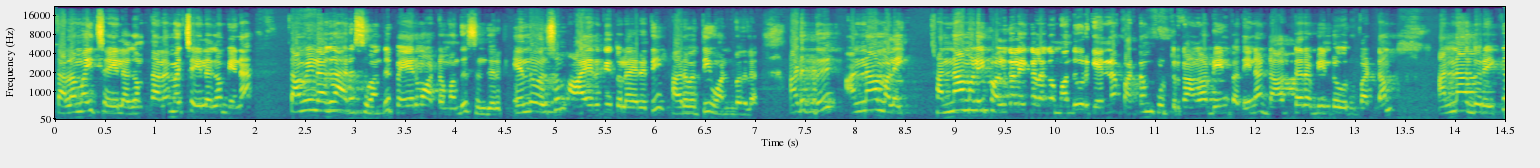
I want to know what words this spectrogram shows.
தலைமை செயலகம் தலைமை செயலகம் என தமிழக அரசு வந்து பெயர் மாற்றம் வந்து செஞ்சிருக்கு. எந்த வருஷம்? ஆயிரத்தி தொள்ளாயிரத்தி அறுபத்தி ஒன்பதுல. அடுத்து அண்ணாமலை. அண்ணாமலை பல்கலைக்கழகம் வந்து ஒரு என்ன பட்டம் கொடுத்துருக்காங்க அப்படின்னு பாத்தீங்கன்னா டாக்டர் அப்படின்ற ஒரு பட்டம் அண்ணாதுரைக்கு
